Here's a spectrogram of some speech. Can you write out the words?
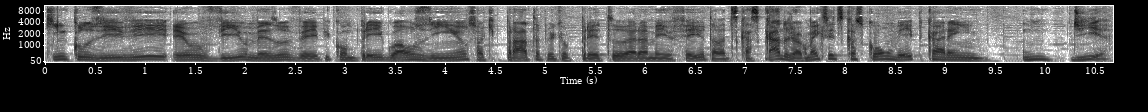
Que inclusive eu vi o mesmo vape, comprei igualzinho, só que prata, porque o preto era meio feio, tava descascado já. Como é que você descascou um vape, cara, em um dia?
